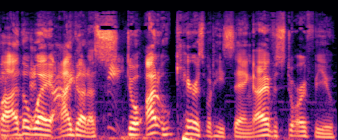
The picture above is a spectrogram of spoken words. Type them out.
by the way, I got a story. Who cares what he's saying? I have a story for you.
